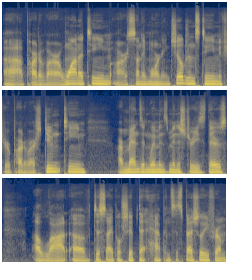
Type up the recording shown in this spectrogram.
uh, a part of our Awana team, our Sunday morning children's team, if you're a part of our student team, our men's and women's ministries, there's a lot of discipleship that happens, especially from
